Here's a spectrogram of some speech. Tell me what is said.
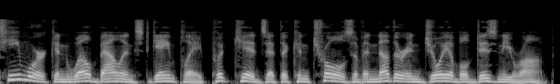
"...teamwork and well-balanced gameplay put kids at the controls of another enjoyable Disney romp."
